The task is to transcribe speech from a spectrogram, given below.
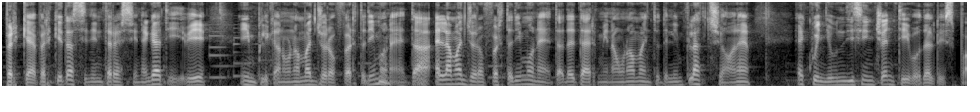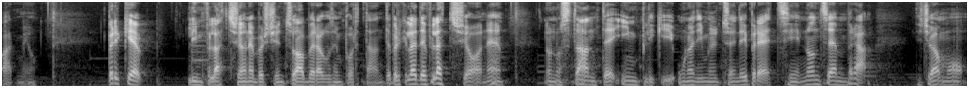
perché? Perché i tassi di interessi negativi implicano una maggiore offerta di moneta e la maggiore offerta di moneta determina un aumento dell'inflazione e quindi un disincentivo del risparmio. Perché l'inflazione per Shinzo Abe era così importante? Perché la deflazione, nonostante implichi una diminuzione dei prezzi, non sembra diciamo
